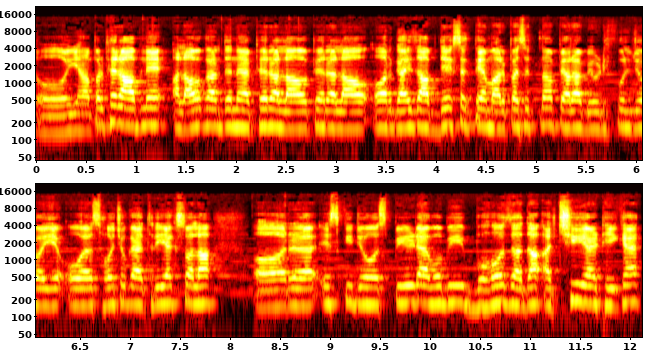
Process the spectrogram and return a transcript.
तो यहाँ पर फिर आपने अलाउ कर देना है, फिर अलाउ फिर अलाउ और गाइज़ आप देख सकते हैं हमारे पास इतना प्यारा ब्यूटीफुल जो है ये ओएस हो चुका है थ्री एक्स वाला। और इसकी जो स्पीड है वो भी बहुत ज़्यादा अच्छी है, ठीक है?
